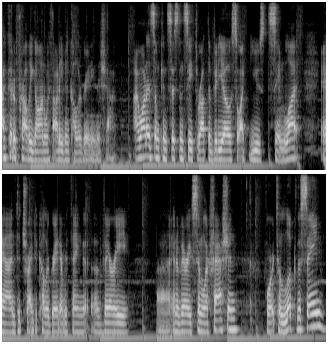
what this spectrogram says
I could have probably gone without even color grading this shot. I wanted some consistency throughout the video, so I used the same LUT and tried to color grade everything uh, very uh, in a very similar fashion. For it to look the same,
